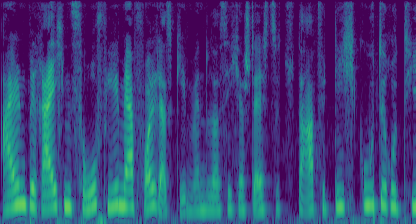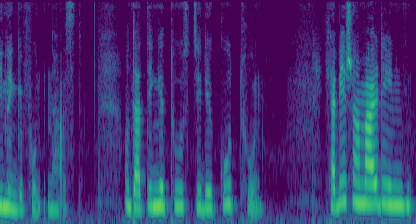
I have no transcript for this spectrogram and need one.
allen Bereichen so viel mehr Vollgas geben, wenn du da sicherstellst, dass du da für dich gute Routinen gefunden hast und da Dinge tust, die dir gut tun. Ich habe hier schon mal den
